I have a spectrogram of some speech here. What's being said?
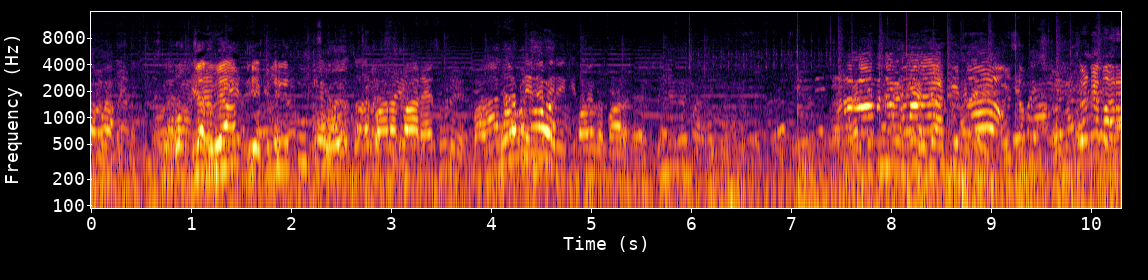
बारह आप देख लेंगे तू बारह बार है सुने कितना बार है बारह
